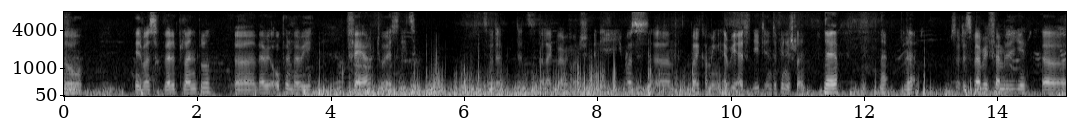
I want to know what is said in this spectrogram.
so Mm. it was well plannable uh, very open very fair to athletes so that that's I like very much and he was um, welcoming every athlete in the finish line yeah, yeah, yeah. Yeah. so this very family uh,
